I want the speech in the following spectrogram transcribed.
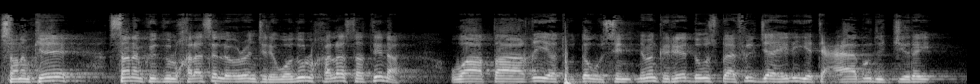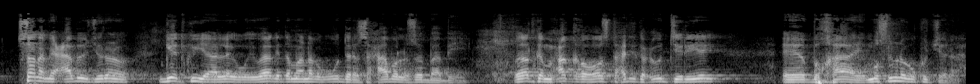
sanamkee sanamkii dulkhalasa la odhan jiray wadulkhalasatina waa taaqiyatu dawsin. Nimankii reer dows baa filjaahiliyati caabudi jiray. Sanamay caabudi jireenoo geed ku yaalay wey waagi damba nabigu u diray saxaabo la soo baabi'iyey. Wadaadka muxaqiqa hoosta xadiidka wuxuu u tiriyey bukhaari. Muslimna wuu ku jiraa.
